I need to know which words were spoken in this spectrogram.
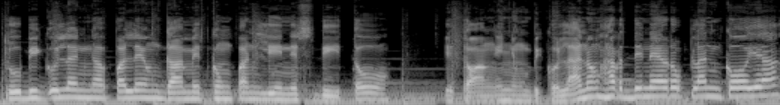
Tubig ulan nga pala yung gamit kong panlinis dito. Ito ang inyong Bicolanong hardinero plan, Koya.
